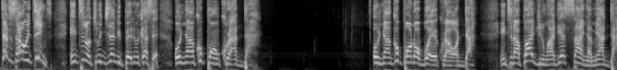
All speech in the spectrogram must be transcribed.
That is how he thinks. Nti na otumi gyina nipa anim ka sɛ onyankopɔn da onyankopɔn na ɔbɔ yɛ kora ɔda. Nti napo adwene mu adeɛ saa nyame ada.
